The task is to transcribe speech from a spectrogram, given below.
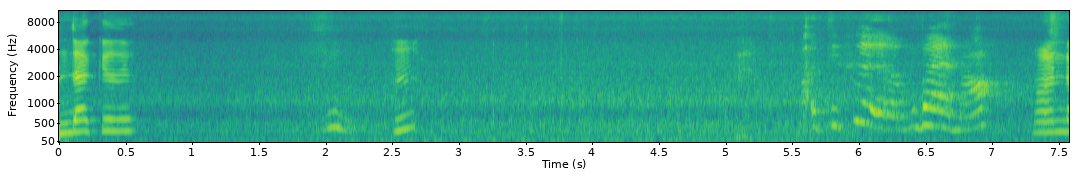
എന്താക്കിയത് വേണ്ട.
